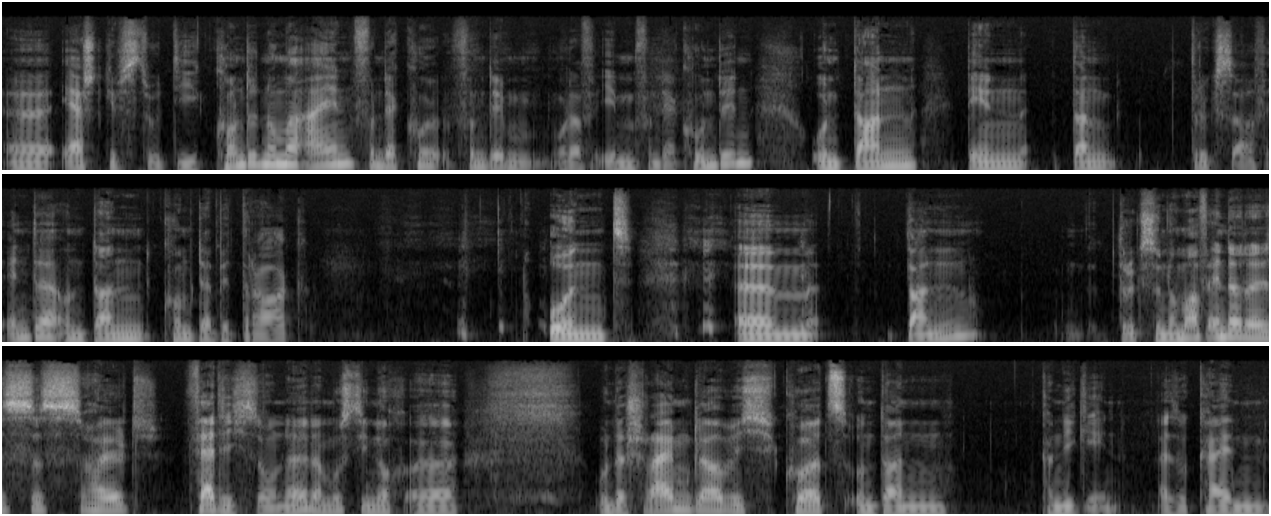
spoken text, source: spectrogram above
äh, erst gibst du die Kontonummer ein von der Ku- von dem oder eben von der Kundin und dann den dann drückst du auf Enter und dann kommt der Betrag. Und ähm, dann drückst du nochmal auf Enter, dann ist es halt fertig so, ne? Dann muss die noch äh, unterschreiben, glaube ich, kurz und dann kann die gehen. Also kein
